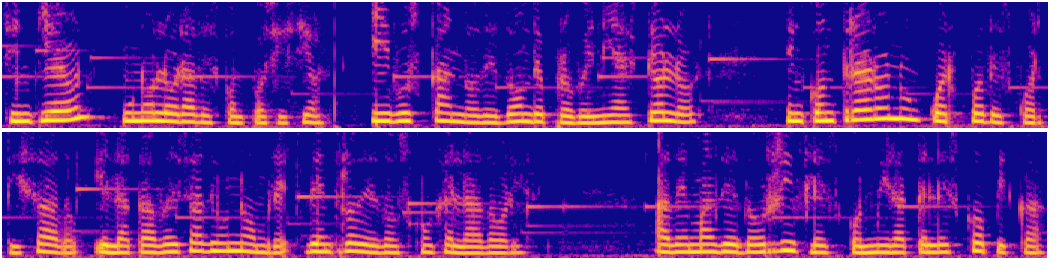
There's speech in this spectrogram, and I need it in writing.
Sintieron un olor a descomposición y buscando de dónde provenía este olor, encontraron un cuerpo descuartizado y la cabeza de un hombre dentro de dos congeladores, además de dos rifles con mira telescópica,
